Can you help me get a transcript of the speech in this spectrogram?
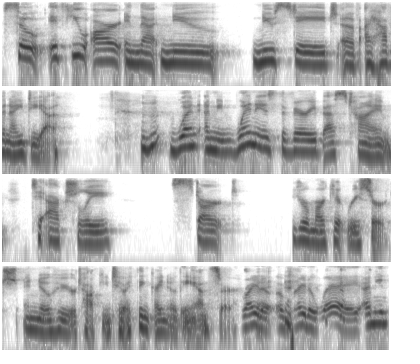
So if you are in that new new stage of I have an idea, mm-hmm. when I mean when is the very best time to actually start your market research and know who you're talking to? I think I know the answer. Right, a, uh, right away. I mean,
